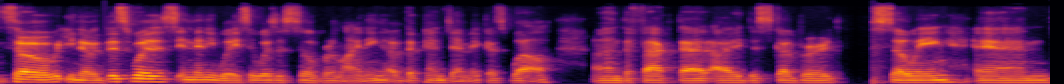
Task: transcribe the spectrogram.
So, you know, this was in many ways, it was a silver lining of the pandemic as well. And the fact that I discovered sewing and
